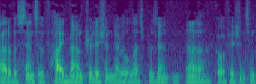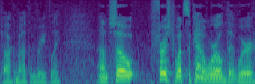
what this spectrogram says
out of a sense of hidebound tradition, nevertheless present uh, coefficients and talk about them briefly. Um, so, first, what's the kind of world that we're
